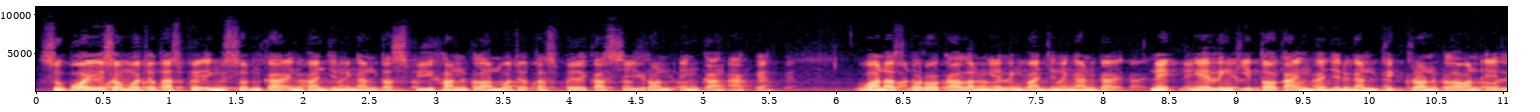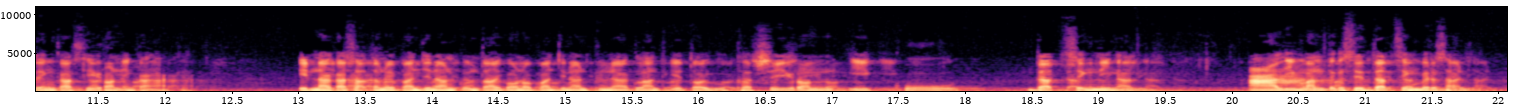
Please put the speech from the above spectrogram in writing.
supaya iso maca tasbih ingsun ka ing panjenengan tasbihan kelan maca tasbih kasiron ingkang akeh. Wanas pura kalan ngeling panjenengan ka nek ngeling kita ka ing panjenengan zikron kelawan eling kasiron ingkang akeh. Inna ka sak temne panjenengan kunta kono panjenengan bina kelan kita iku basiron iku dat sing ningali. Aliman tegese dat sing mirsani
